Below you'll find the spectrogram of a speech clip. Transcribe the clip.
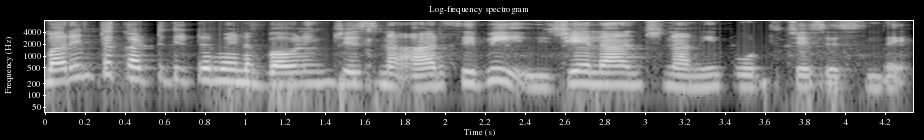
మరింత కట్టుదిట్టమైన బౌలింగ్ చేసిన ఆర్సీబీ విజయ లాంఛనాన్ని పూర్తి చేసేసింది.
